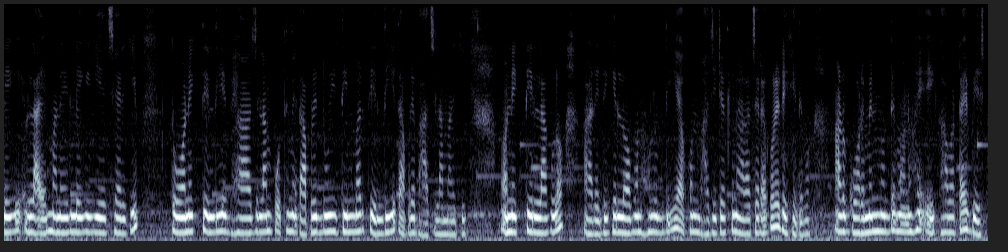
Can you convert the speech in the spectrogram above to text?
লেগে লাই মানে লেগে গিয়েছে আর কি। তো অনেক তেল দিয়ে ভাজলাম প্রথমে, তারপরে দুই, তিনবার তেল দিয়ে তারপরে ভাজলাম আর কি। অনেক তেল লাগল আর এদিকে লবণ, হলুদ দিয়ে এখন ভাজিটা একটু নাড়াচাড়া করে রেখে দেবো। আর গরমের মধ্যে মনে হয় এই খাবারটাই বেস্ট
